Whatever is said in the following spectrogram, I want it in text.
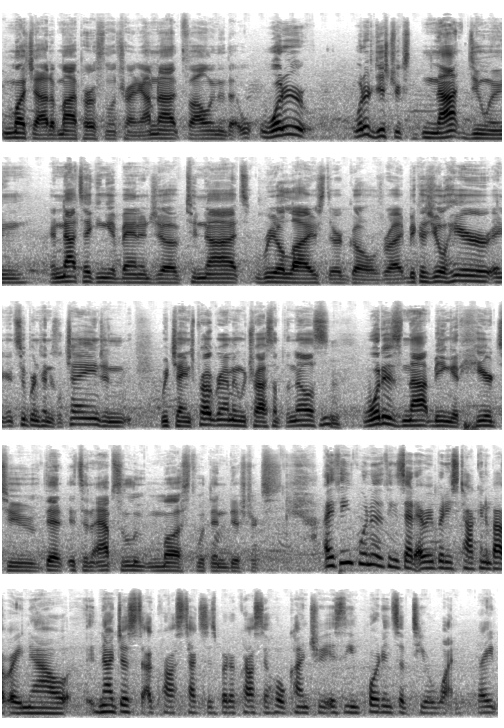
much out of my personal training. I'm not following the. What are what are districts not doing and not taking advantage of to not realize their goals, right? Because you'll hear and superintendents will change and we change programming, we try something else. Hmm. What is not being adhered to that it's an absolute must within districts? I think one of the things that everybody's talking about right now, not just across Texas, but across the whole country, is the importance of tier one, right?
